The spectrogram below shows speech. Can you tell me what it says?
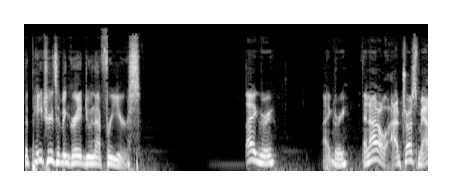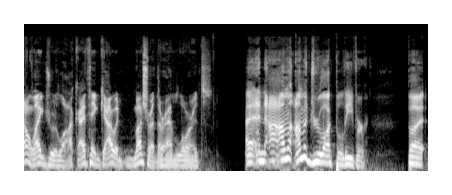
The Patriots have been great at doing that for years. I agree. I agree. And I don't. I trust me. I don't like Drew Lock. I think I would much rather have Lawrence. And I'm I'm a Drew Lock believer, but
